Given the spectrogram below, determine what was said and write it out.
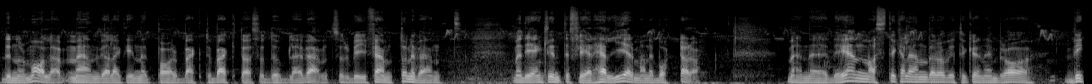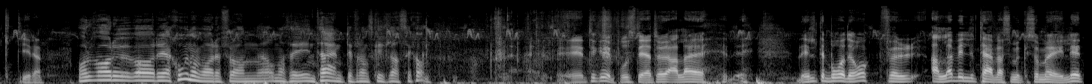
det normala, men vi har lagt in ett par back-to-back, då, alltså dubbla event. Så det blir 15 event, men det är egentligen inte fler helger man är borta då. Men eh, det är en mastig kalender och vi tycker den är en bra vikt i den. Vad var, det- vad reaktionen var det från, om man säger internt ifrån Ski Classic-håll? Jag tycker det är positivt. Jag tror alla är, det är lite både och. För alla vill ju tävla så mycket som möjligt.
